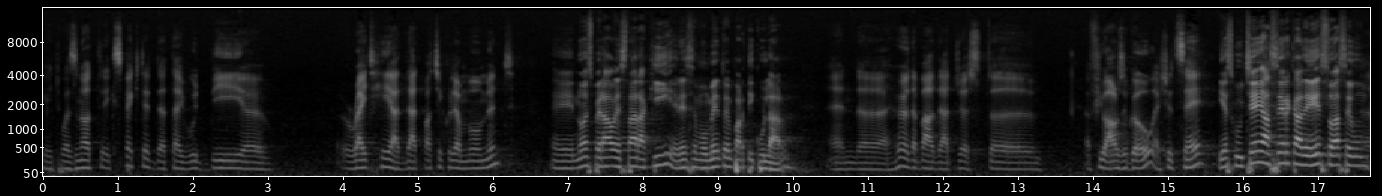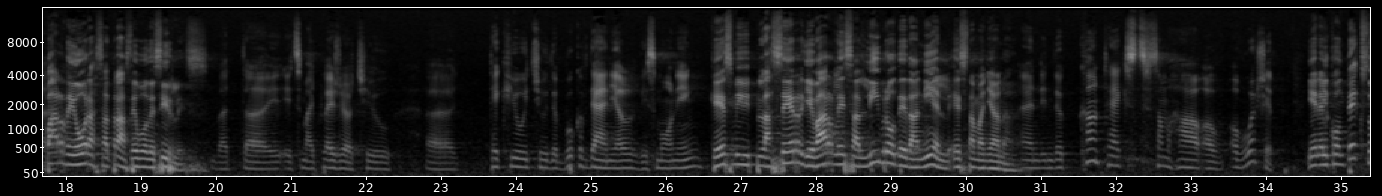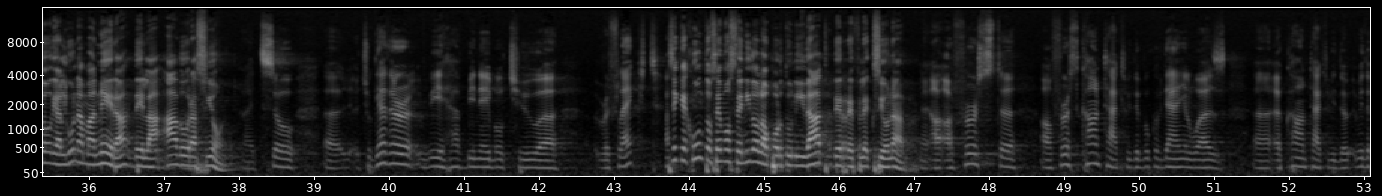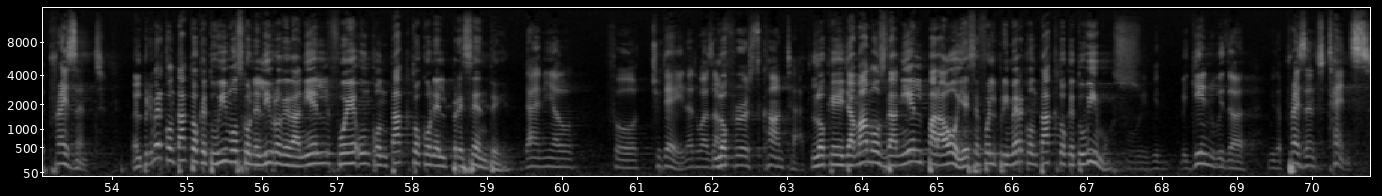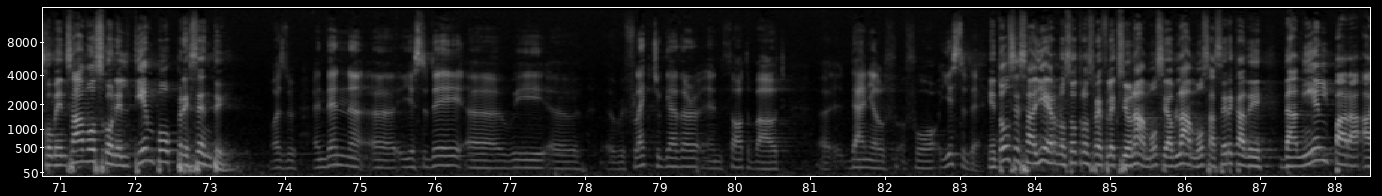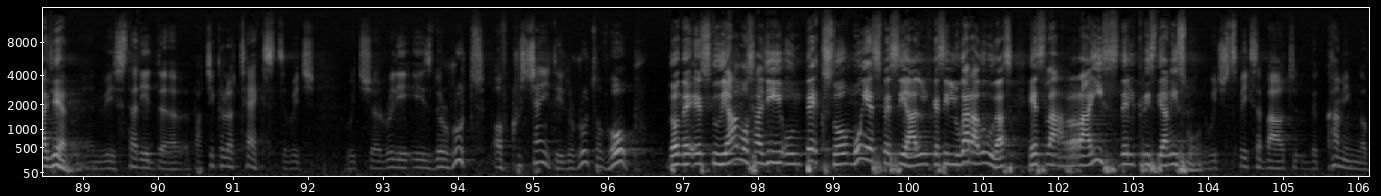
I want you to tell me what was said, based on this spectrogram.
It was not expected that I would be uh, right here at that particular moment. Eh, no esperaba estar aquí en ese momento en particular. And uh, I heard about that just uh, a few hours ago, I should say. Y escuché acerca de eso hace un par de horas atrás, debo decirles. But uh, it's my pleasure to uh, take you to the book of Daniel this morning. Que es mi placer llevarles al libro de Daniel esta mañana. And in the context somehow of, of worship. Y en el contexto de alguna manera de la adoración. Right? So uh, together we have been able to uh, reflect. Así que juntos hemos tenido la oportunidad de reflexionar. Uh, Our, our first, uh, our first contact with the book of Daniel was uh, a contact with the, with the present. El primer contacto que tuvimos con el libro de Daniel fue un contacto con el presente. Daniel for today. That was our Lo- first contact. Lo que llamamos Daniel para hoy, ese fue el primer contacto que tuvimos. We, we begin with the, with the present tense. Comenzamos con el tiempo presente. Was the, and then uh, uh, yesterday uh, we uh, reflect together and thought about Daniel f- for yesterday. Entonces ayer nosotros reflexionamos y hablamos acerca de Daniel para ayer. And we studied a particular text which, which uh, really is the root of Christianity, the root of hope. donde estudiamos allí un texto muy especial que sin lugar a dudas es la raíz del cristianismo, which speaks about the coming of,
